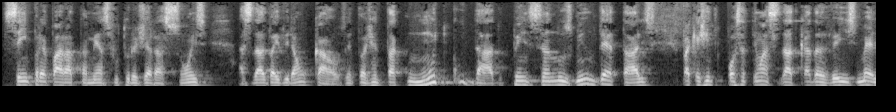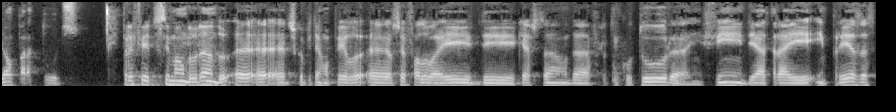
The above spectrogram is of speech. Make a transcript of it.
sem preparar também as futuras gerações, a cidade vai virar um caos. Então a gente está com muito cuidado, pensando nos mínimos detalhes, para que a gente possa ter uma cidade cada vez melhor para todos. Prefeito Simão Durando, é, é, desculpe interrompê-lo, é, você falou aí de questão da fruticultura, enfim, de atrair empresas.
